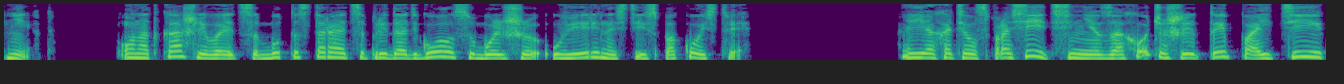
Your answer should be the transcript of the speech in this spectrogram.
Нет. Он откашливается, будто старается придать голосу больше уверенности и спокойствия. Я хотел спросить, не захочешь ли ты пойти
